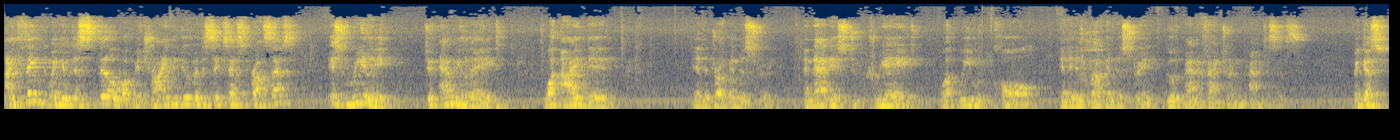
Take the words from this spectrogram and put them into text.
I think when you distill what we're trying to do with the success process, it's really to emulate what I did in the drug industry. And that is to create what we would call in the drug industry good manufacturing practices. Because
